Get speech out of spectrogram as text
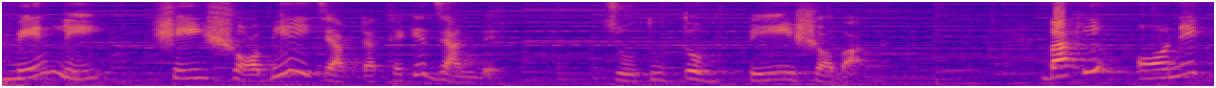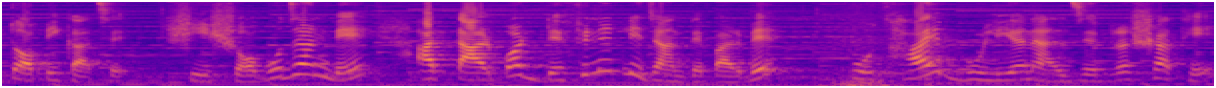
মেনলি সেই সবই এই চ্যাপ্টার থেকে জানবে। চতুর্থ বেশ অবাক। বাকি অনেক টপিক আছে, সে সবও জানবে আর তারপর ডেফিনেটলি জানতে পারবে কোথায় বুলিয়ান অ্যালজেব্রার সাথে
